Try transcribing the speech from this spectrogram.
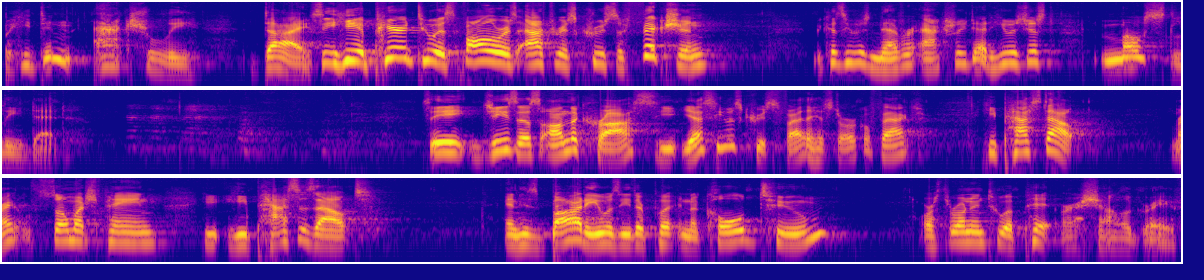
but he didn't actually die. See, he appeared to his followers after his crucifixion because he was never actually dead. He was just mostly dead. See, Jesus on the cross, he, yes, he was crucified, the historical fact. He passed out, right? So much pain. He, he passes out, and his body was either put in a cold tomb or thrown into a pit or a shallow grave.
